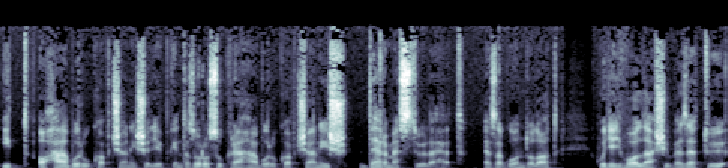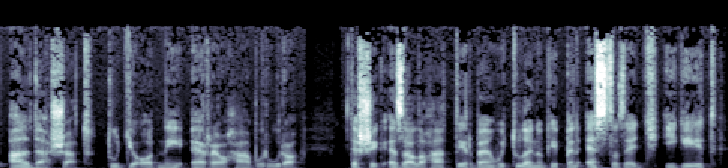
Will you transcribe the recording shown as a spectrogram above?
Itt a háború kapcsán is egyébként, az orosz-ukrán háború kapcsán is dermesztő lehet ez a gondolat, hogy egy vallási vezető áldását tudja adni erre a háborúra. Tessék, ez áll a háttérben, hogy tulajdonképpen ezt az egy igét,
